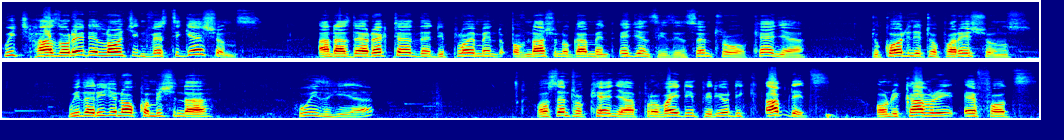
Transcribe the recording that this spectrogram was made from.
which has already launched investigations and has directed the deployment of national government agencies in central Kenya to coordinate operations with the regional commissioner who is here of central Kenya providing periodic updates on recovery efforts,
